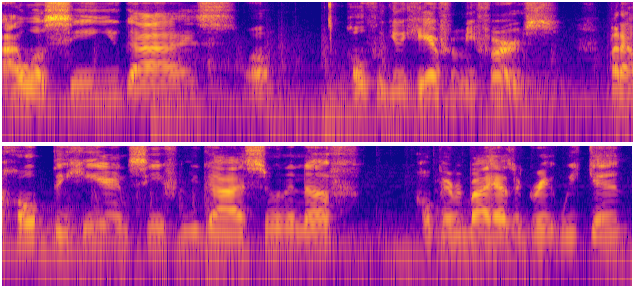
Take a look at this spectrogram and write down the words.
I will see you guys. Well, hopefully you'll hear from me first, but I hope to hear and see from you guys soon enough. Hope everybody has a great weekend.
